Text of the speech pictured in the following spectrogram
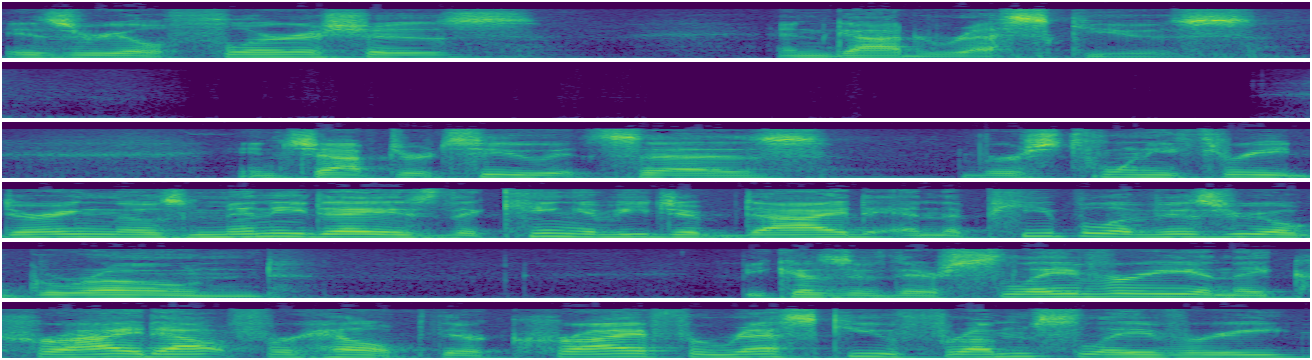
Israel flourishes and God rescues. In chapter 2, it says, verse 23 During those many days, the king of Egypt died, and the people of Israel groaned because of their slavery, and they cried out for help. Their cry for rescue from slavery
